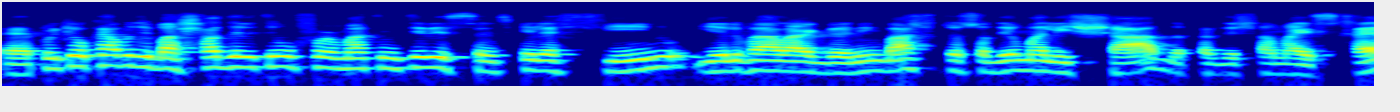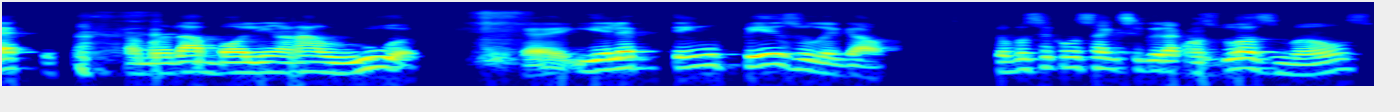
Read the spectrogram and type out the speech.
É, porque o cabo de machado ele tem um formato interessante, que ele é fino e ele vai alargando embaixo, então eu só dei uma lixada para deixar mais reto, para mandar a bolinha na lua. É, e ele é- tem um peso legal. Então você consegue segurar com as duas mãos,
